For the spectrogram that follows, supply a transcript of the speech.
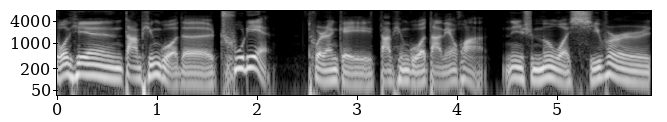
昨天大苹果的初恋突然给大苹果打电话，那什么，我媳妇儿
